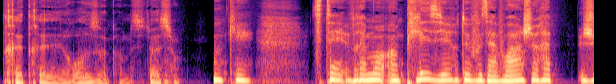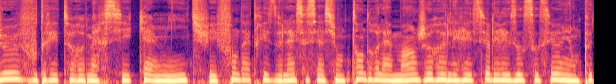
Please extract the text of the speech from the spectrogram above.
très très rose comme situation. Ok. C'était vraiment un plaisir de vous avoir. Je voudrais te remercier Camille, tu es fondatrice de l'association Tendre la main, je relayerai sur les réseaux sociaux et on peut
